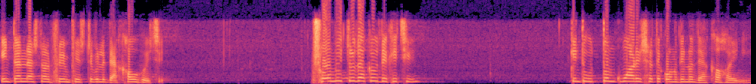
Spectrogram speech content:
ইন্টারন্যাশনাল ফিল্ম ফেস্টিভ্যালে দেখাও হয়েছে। সৌমিত্রদাকেও দেখেছি। কিন্তু উত্তম কুমারের সাথে কোনোদিনও দেখা হয়নি।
